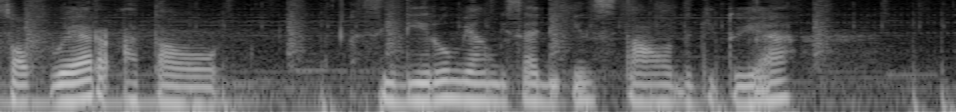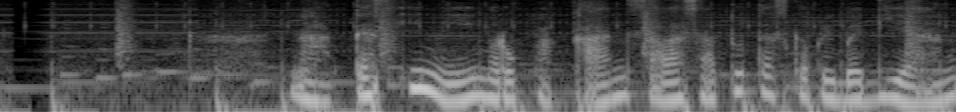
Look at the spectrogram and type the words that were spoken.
software atau CD-ROM yang bisa diinstal begitu ya Nah, tes ini merupakan salah satu tes kepribadian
